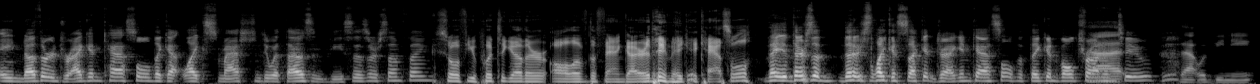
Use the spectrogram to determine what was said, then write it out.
another dragon castle that got like smashed into a thousand pieces or something? So if you put together all of the Fangire, they make a castle. They there's a there's like a second dragon castle that they can Voltron That- into. That would be neat.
